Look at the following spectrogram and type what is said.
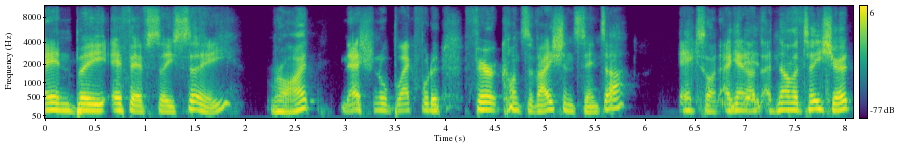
NBFFCC, right? National Black-Footed Ferret Conservation Centre. Excellent. Again, a- another T-shirt.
